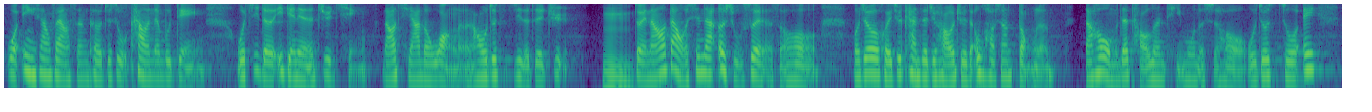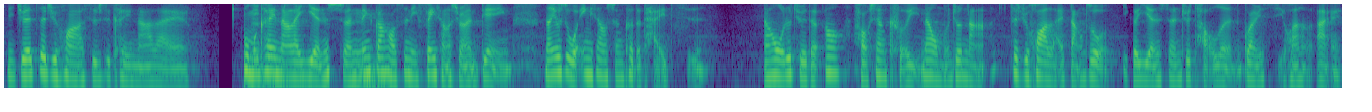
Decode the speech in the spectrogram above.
我印象非常深刻，就是我看完那部电影，我记得一点点的剧情，然后其他都忘了，然后我就只记得这句。嗯，对。然后，但我现在二十五岁的时候，我就回去看这句话，我觉得我好像懂了。然后我们在讨论题目的时候，我就说，哎，你觉得这句话是不是可以拿来？我们可以拿来延伸，那刚好是你非常喜欢的电影，那又是我印象深刻的台词，然后我就觉得哦，好像可以，那我们就拿这句话来当做一个延伸去讨论关于喜欢和爱。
